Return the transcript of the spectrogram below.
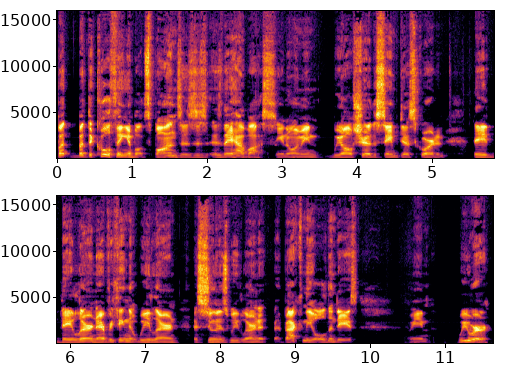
but but the cool thing about spawns is, is, is they have us you know i mean we all share the same discord and they they learn everything that we learn as soon as we learn it back in the olden days i mean we were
